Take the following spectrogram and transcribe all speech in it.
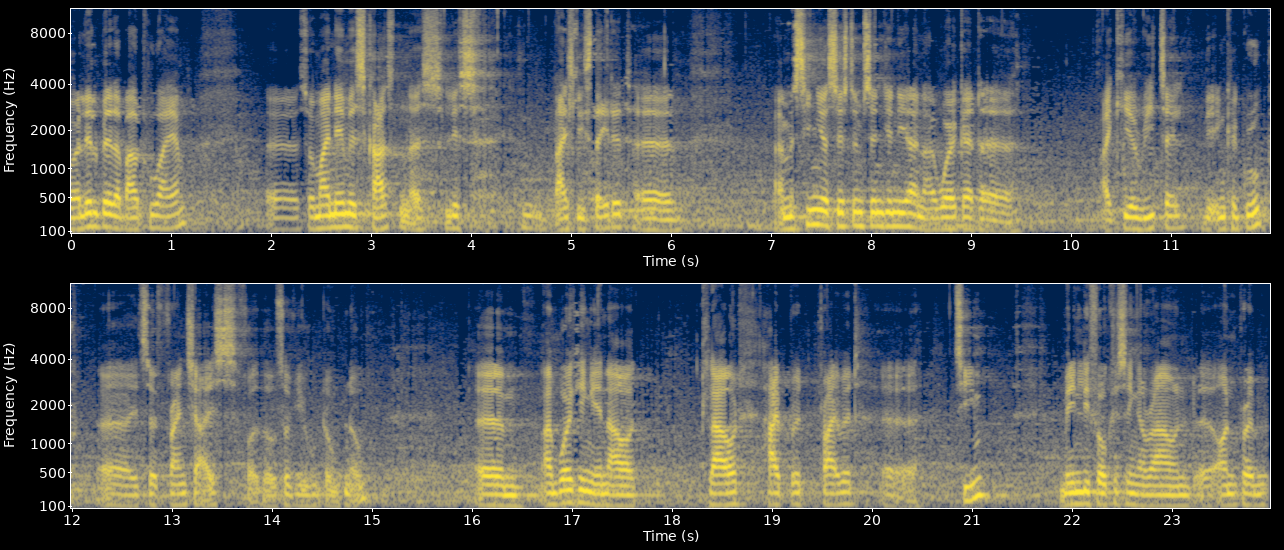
A little bit about who I am. Uh, so my name is Carsten, as Liz nicely stated. Uh, I'm a senior systems engineer and I work at uh, IKEA Retail, the Ingka Group. Uh, it's a franchise for those of you who don't know. Um, I'm working in our cloud hybrid private uh, team, mainly focusing around uh, on-prem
